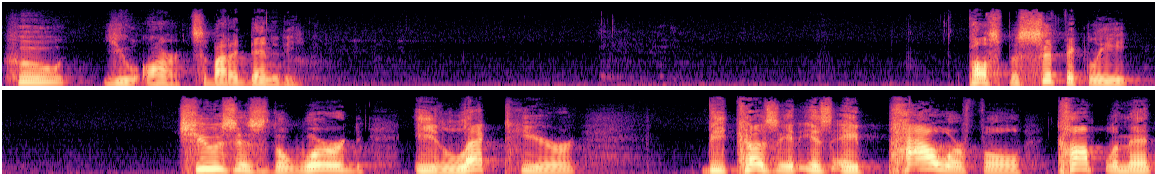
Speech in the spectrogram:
Who you are. It's about identity. Paul specifically chooses the word elect here because it is a powerful complement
